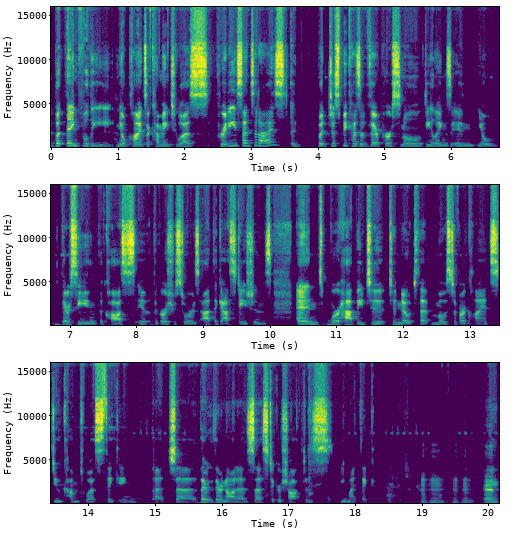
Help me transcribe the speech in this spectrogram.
but thankfully, you know, clients are coming to us pretty sensitized, uh, but just because of their personal dealings in, you know, they're seeing the costs at the grocery stores, at the gas stations, and we're happy to to note that most of our clients do come to us thinking that uh, they're they're not as uh, sticker shocked as you might think. Mm-hmm, mm-hmm. And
